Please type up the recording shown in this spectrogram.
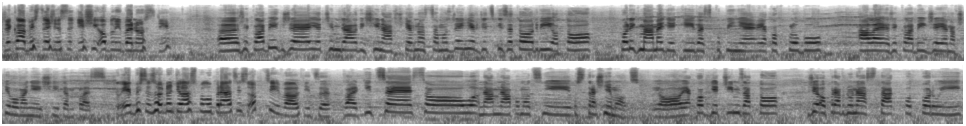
Řekla byste, že se těší oblíbenosti? Eh, Řekla bych, že je čím dál vyšší návštěvnost. Samozřejmě vždycky se to odvíjí od toho, kolik máme dětí ve skupině, jako v klubu, ale řekla bych, že je navštěvovanější ten ples. Jak byste zhodnotila spolupráci s obcí Valtice? Valtice jsou nám nápomocní strašně moc. Jo, jako vděčím za to, že opravdu nás tak podporují,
